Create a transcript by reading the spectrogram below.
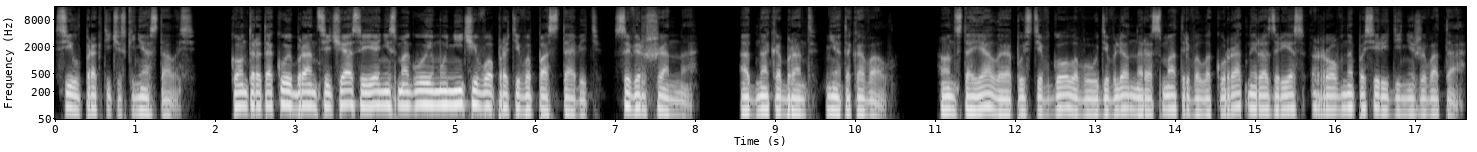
сил практически не осталось. Контратакуй Бранд сейчас, и я не смогу ему ничего противопоставить. Совершенно. Однако Бранд не атаковал. Он стоял и, опустив голову, удивленно рассматривал аккуратный разрез ровно посередине живота.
